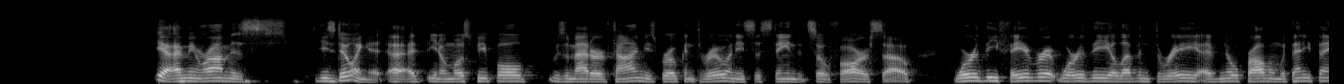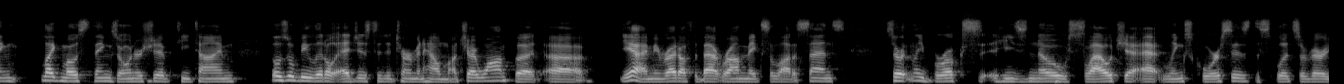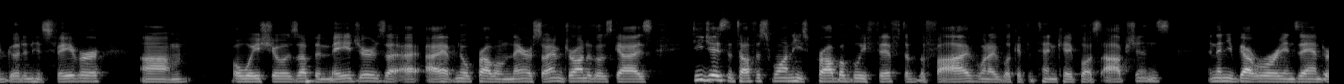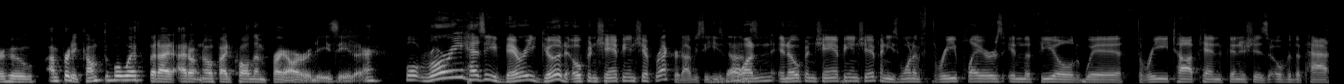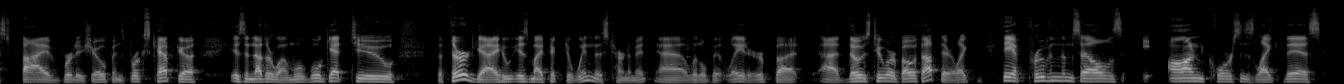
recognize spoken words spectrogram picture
Yeah, I mean, Rahm is he's doing it. Uh, you know, most people was a matter of time. He's broken through and he's sustained it so far. So worthy favorite, worthy 11-3. I have no problem with anything. Like most things, ownership, tee time, those will be little edges to determine how much I want. But uh, yeah, I mean, right off the bat, Rahm makes a lot of sense. Certainly, Brooks, he's no slouch at links courses. The splits are very good in his favor. Um, always shows up in majors. I, I have no problem there. So I'm drawn to those guys. DJ's the toughest one. He's probably fifth of the five when I look at the 10K plus options. And then you've got Rory and Xander, who I'm pretty comfortable with, but I, I don't know if I'd call them priorities either. Well, Rory has a very good Open Championship record. Obviously, he's he won an Open Championship, and he's one of three players in the field with three top 10 finishes over the past five British Opens. Brooks Koepka is another one. We'll, we'll get to the third guy, who is my pick to win this tournament uh, a little bit later, but uh, those two are both up there. Like they have proven themselves on courses like this.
